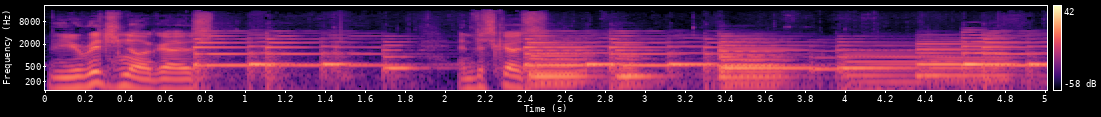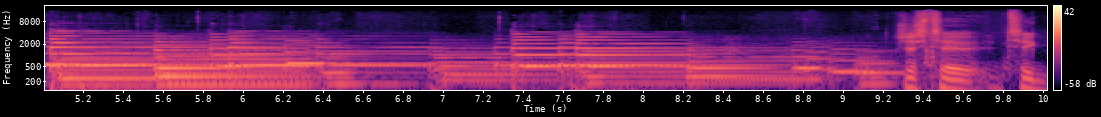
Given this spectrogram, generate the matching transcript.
the original goes, and this goes. Just to, to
